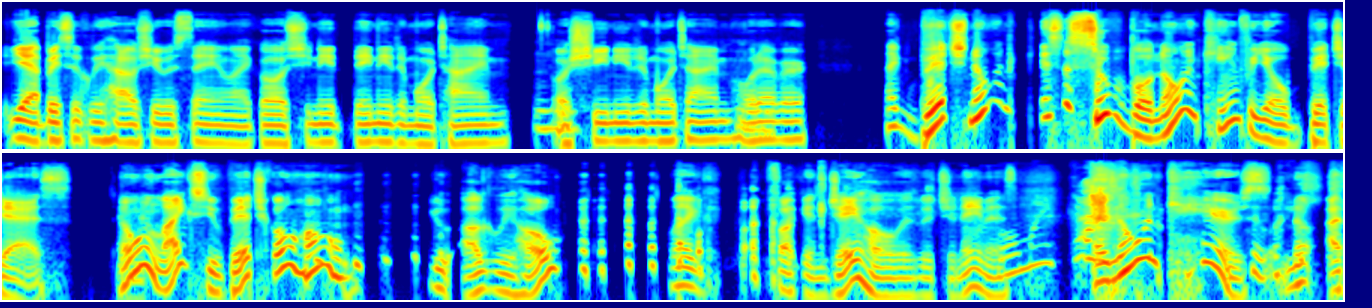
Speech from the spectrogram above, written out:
Yeah, basically how she was saying like, oh, she need they needed more time or Mhm. she needed more time, Mhm. whatever. Like, bitch, no one. It's a Super Bowl. No one came for your bitch ass. No one likes you, bitch. Go home, you ugly hoe. Like fucking J ho is what your name is. Oh my god. Like no one cares. No, I,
